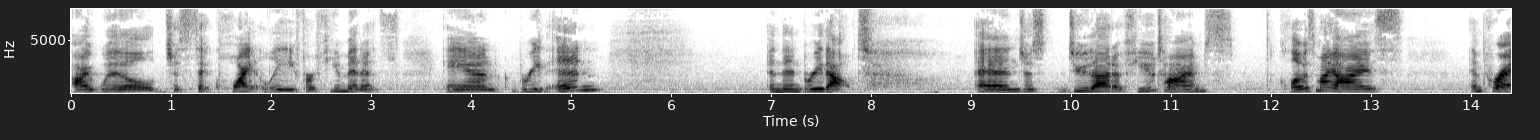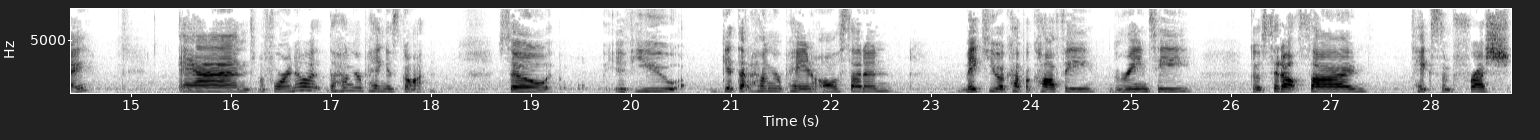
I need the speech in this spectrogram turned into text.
I will just sit quietly for a few minutes and breathe in and then breathe out. And just do that a few times, close my eyes and pray. And before I know it, the hunger pain is gone. So if you get that hunger pain all of a sudden, make you a cup of coffee, green tea, go sit outside, take some fresh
